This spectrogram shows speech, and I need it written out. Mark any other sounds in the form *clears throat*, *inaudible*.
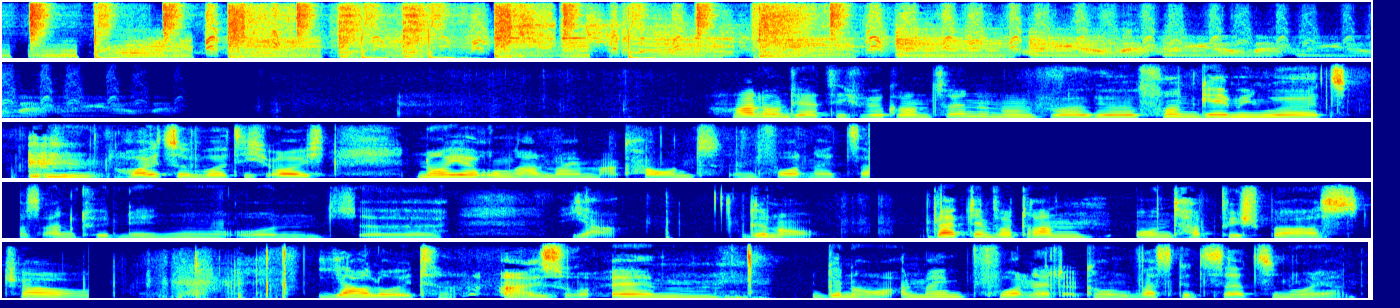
Hallo und herzlich willkommen zu einer neuen Folge von Gaming Words. *clears throat* Heute wollte ich euch Neuerungen an meinem Account in Fortnite sagen, was ankündigen und äh, ja, genau. Bleibt einfach dran und habt viel Spaß. Ciao. Ja, Leute, also, ähm, genau, an meinem Fortnite-Account, was gibt es da zu neuern?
